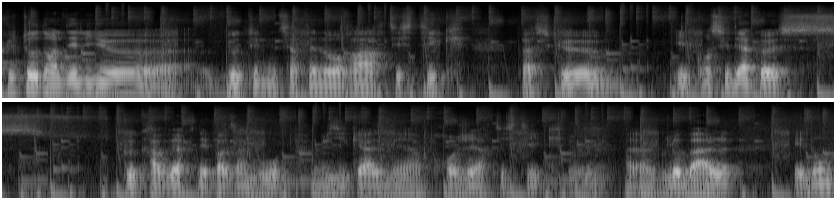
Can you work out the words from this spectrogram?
plutôt dans des lieux euh, dotés d'une certaine aura artistique parce que il considère que que Kraftwerk n'est pas un groupe musical mais un projet artistique euh, global. Et donc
